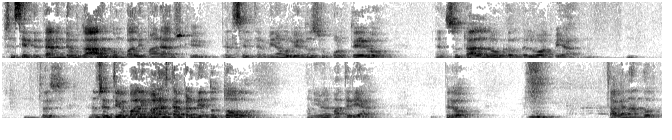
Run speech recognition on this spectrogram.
se siente tan endeudado con Bali Maharaj que él se termina volviendo su portero en su tala loca donde lo va a enviar. Entonces, en un sentido, Bali Maharaj está perdiendo todo a nivel material, pero está ganando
